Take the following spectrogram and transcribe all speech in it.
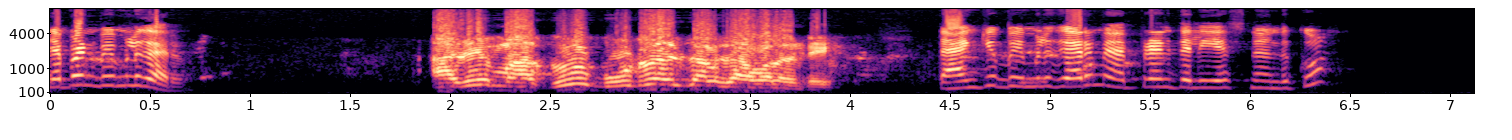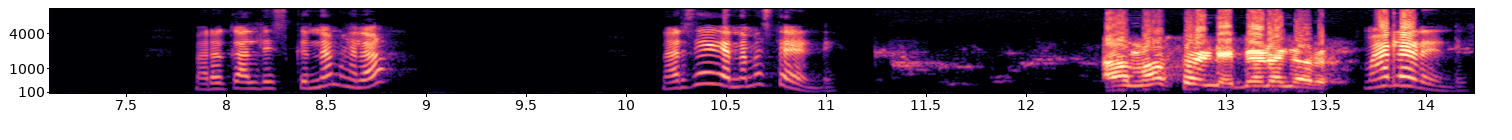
చెప్పండి భీములు గారు. అదే మాకు మూడు రాజధానులు కావాలండి. థ్యాంక్ యూ భీములు గారు. మీ అభిప్రాయం తెలియజేసినందుకు. మరో కాల్ తీసుకుందాం. హలో నరసయ్య గారు నమస్తే అండి. నమస్తే అండి మేడం గారు. మాట్లాడండి.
